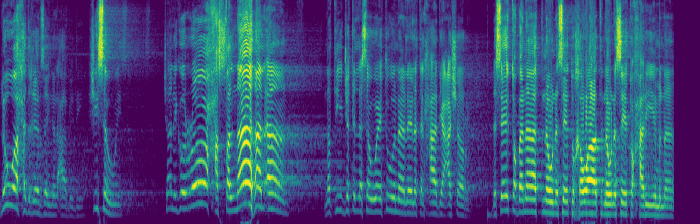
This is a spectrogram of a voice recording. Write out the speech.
لو واحد غير زين العابدين شو يسوي؟ كان يقول روح حصلناها الآن. نتيجة اللي سويتونا ليلة الحادي عشر. نسيتوا بناتنا ونسيتوا خواتنا ونسيتوا حريمنا.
